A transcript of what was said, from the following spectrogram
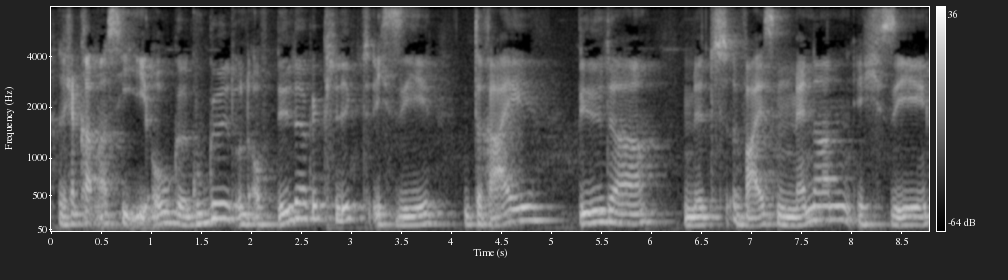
Also ich habe gerade mal CEO gegoogelt und auf Bilder geklickt. Ich sehe drei Bilder mit weißen Männern. Ich sehe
